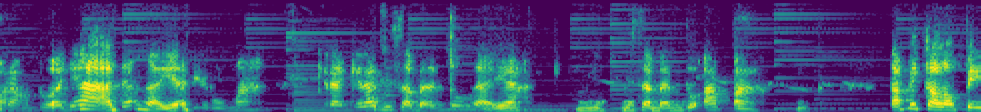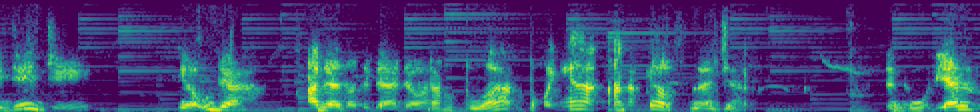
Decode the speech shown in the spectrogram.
orang tuanya ada nggak ya di rumah? Kira-kira bisa bantu nggak ya? Bisa bantu apa? Tapi kalau PJJ ya udah ada atau tidak ada orang tua, pokoknya anaknya harus belajar. Dan kemudian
